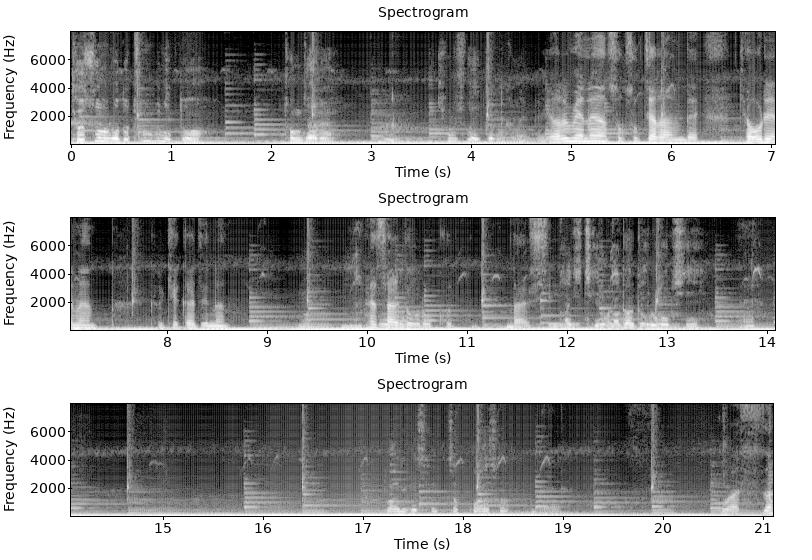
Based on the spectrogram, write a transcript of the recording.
겨순으로도 충분히 또 종자를 음. 키울 수가 있거든요. 그러니까 여름에는 쑥쑥 자라는데 겨울에는 그렇게까지는 음. 음, 햇살도 그렇고 날씨 가지치기를 온도도 필요가 없이 네. 또아리를 살짝 꽈서 네. 왔어.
